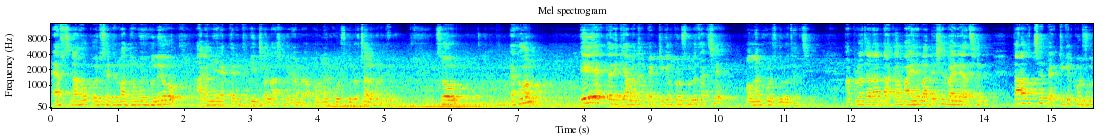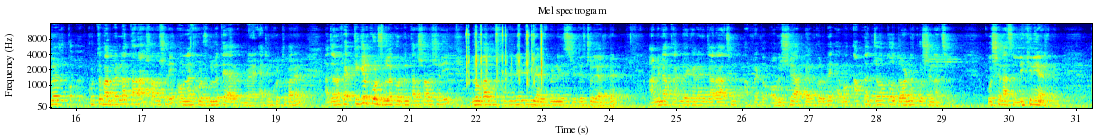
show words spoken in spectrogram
অ্যাপস না হোক ওয়েবসাইটের মাধ্যমে হলেও আগামী এক তারিখ থেকে ইনশাল্লাহ আশা করি আমরা অনলাইন কোর্সগুলো চালু করে দেব। সো এখন এই এক তারিখে আমাদের প্র্যাকটিক্যাল কোর্সগুলো থাকছে অনলাইন কোর্সগুলো থাকছে। আপনারা যারা ঢাকার বাইরে বা দেশের বাইরে আছেন, তারা হচ্ছে প্র্যাকটিক্যাল কোর্সগুলো করতে পারবেন না। তারা সরাসরি অনলাইন কোর্সগুলোতে অ্যাটেন্ড করতে পারেন। আর যারা প্র্যাকটিক্যাল কোর্সগুলো করবেন, তারা সরাসরি গ্লোবাল হসপিটালিটি ম্যানেজমেন্ট ইনস্টিটিউটে চলে আসবেন। আমি না থাকলে এখানে যারা আছেন, আপনাকে অবশ্যই আপ্যায়ন করবে এবং আপনার যত ধরনের কোশ্চেন আছে কোশ্চেন আছে, লিখে নিয়ে আসবেন।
